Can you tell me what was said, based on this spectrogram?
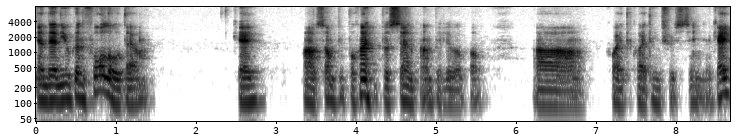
and then you can follow them, okay? Wow, some people 100% unbelievable. Uh, quite, quite interesting, okay?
